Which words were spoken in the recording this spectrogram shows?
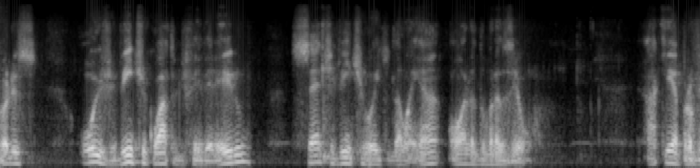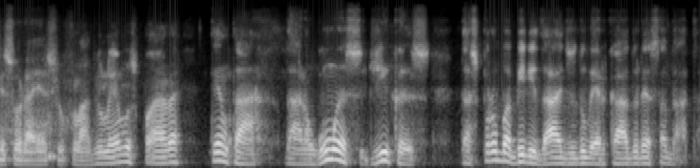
senhores, hoje, 24 de fevereiro, 7h28 da manhã, hora do Brasil. Aqui é a professora Aécio Flávio Lemos para tentar dar algumas dicas das probabilidades do mercado nessa data.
